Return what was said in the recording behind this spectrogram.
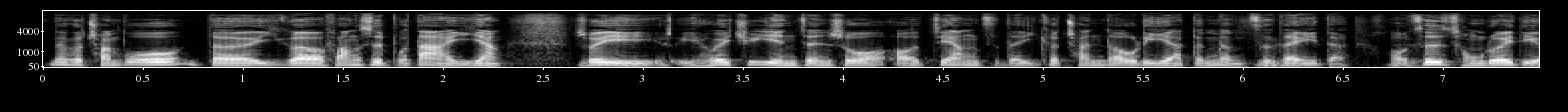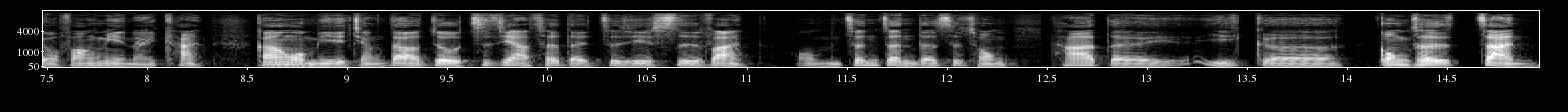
那个传播的一个方式不大一样，所以也会去验证说，哦，这样子的一个穿透力啊等等之类的。哦，这是从 radio 方面来看。刚刚我们也讲到，就自驾车的这些示范，我们真正的是从它的一个公车站。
